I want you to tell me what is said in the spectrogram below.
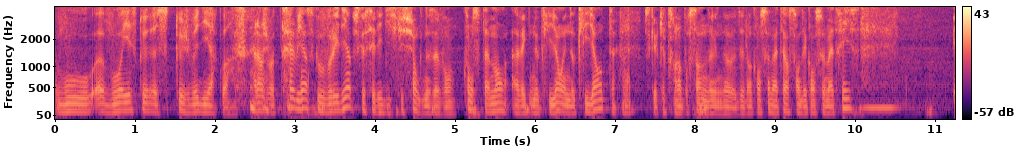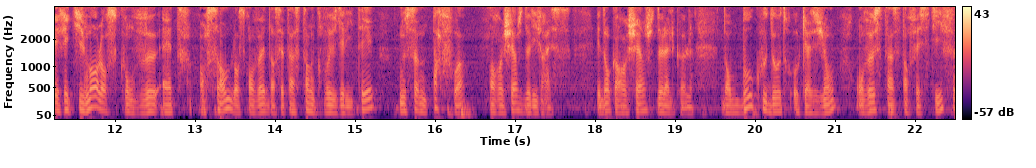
vous, vous voyez ce que, ce que je veux dire. quoi. Alors je vois très bien ce que vous voulez dire, parce que c'est des discussions que nous avons constamment avec nos clients et nos clientes, parce que 80% de nos, de nos consommateurs sont des consommatrices effectivement, lorsqu'on veut être ensemble, lorsqu'on veut être dans cet instant de convivialité, nous sommes parfois en recherche de l'ivresse et donc en recherche de l'alcool. Dans beaucoup d'autres occasions, on veut cet instant festif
